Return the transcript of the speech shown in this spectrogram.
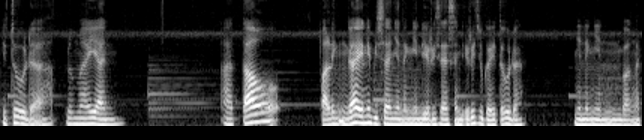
itu udah lumayan. Atau paling enggak ini bisa nyenengin diri saya sendiri juga itu udah nyenengin banget.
